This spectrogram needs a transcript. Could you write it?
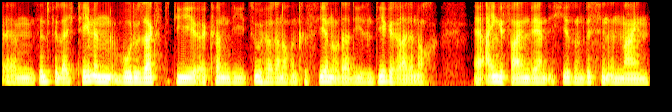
ähm, sind vielleicht Themen, wo du sagst, die äh, können die Zuhörer noch interessieren oder die sind dir gerade noch äh, eingefallen, während ich hier so ein bisschen in mein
